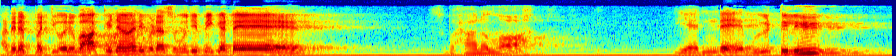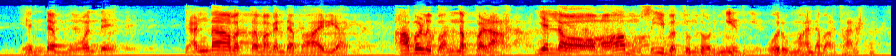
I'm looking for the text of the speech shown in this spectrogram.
അതിനെപ്പറ്റി ഒരു വാക്ക് ഞാൻ ഇവിടെ സൂചിപ്പിക്കട്ടെ. സുബാനല്ലോ എന്റെ വീട്ടിൽ എന്റെ മോന്റെ രണ്ടാമത്തെ മകന്റെ ഭാര്യ അവൾ വന്നപ്പോഴാ എല്ലാ മുസീബത്തും തുടങ്ങിയത്. ഒരു ഉമ്മാന്റെ വർത്താനം.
